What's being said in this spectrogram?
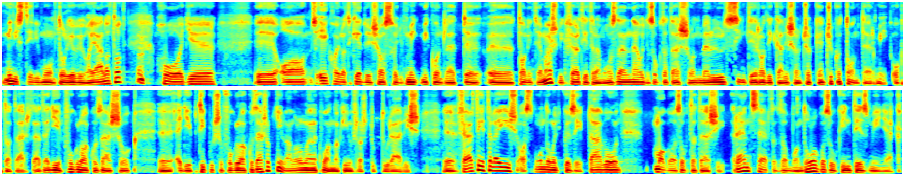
minisztériumomtól jövő ajánlatot, hogy az éghajlati kérdés az, hogy mikor lehet tanítani. A második feltételem az lenne, hogy az oktatáson belül szintén radikálisan csökkentsük a tantermi oktatást. Tehát egyéb foglalkozások, egyéb típusú foglalkozások nyilvánvalóan ennek vannak infrastruktúrális feltételei is. Azt mondom, hogy középtávon maga az oktatási rendszert, az abban dolgozók, intézmények,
